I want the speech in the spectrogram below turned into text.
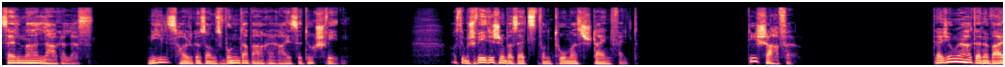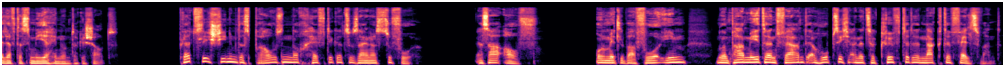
Selma Lagerlöf Nils Holgerssons wunderbare Reise durch Schweden. Aus dem Schwedischen übersetzt von Thomas Steinfeld. Die Schafe. Der Junge hat eine Weile auf das Meer hinuntergeschaut. Plötzlich schien ihm das Brausen noch heftiger zu sein als zuvor. Er sah auf. Unmittelbar vor ihm, nur ein paar Meter entfernt, erhob sich eine zerklüftete, nackte Felswand.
